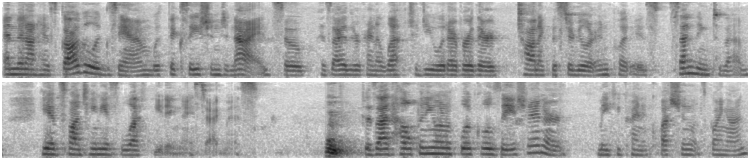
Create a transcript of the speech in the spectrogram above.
And then on his goggle exam with fixation denied, so his eyes are kind of left to do whatever their tonic vestibular input is sending to them, he had spontaneous left beating nystagmus. Hmm. Does that help anyone with localization or make you kind of question what's going on?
